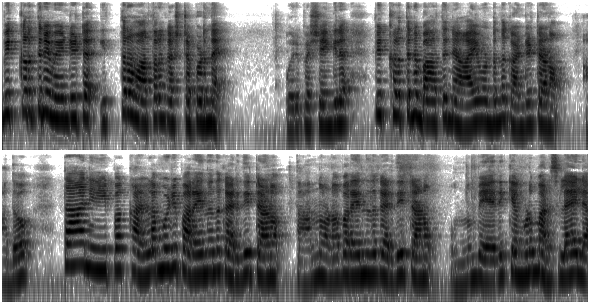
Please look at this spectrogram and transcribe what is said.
വിക്രത്തിന് വേണ്ടിയിട്ട് ഇത്രമാത്രം കഷ്ടപ്പെടുന്നേ? ഒരു പക്ഷേങ്കിൽ വിക്രത്തിന്റെ ഭാഗത്ത് ന്യായമുണ്ടെന്ന് കണ്ടിട്ടാണോ? അതോ താൻ ഇനിയിപ്പോൾ കള്ളമൊഴി പറയുന്നത് കരുതിയിട്ടാണോ? താൻ നുണ പറയുന്നത് കരുതിയിട്ടാണോ? ഒന്നും വേദയ്ക്ക് അങ്ങോട്ടും മനസ്സിലായില്ല.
